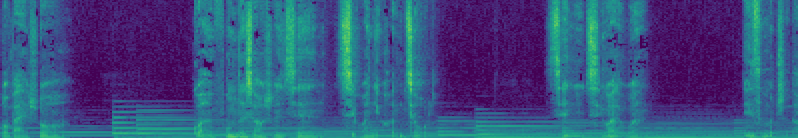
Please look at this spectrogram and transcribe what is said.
朵白说：“管风的小神仙喜欢你很久了。”仙女奇怪的问。你怎么知道？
